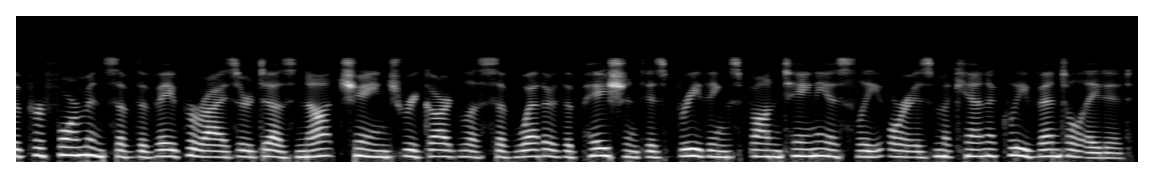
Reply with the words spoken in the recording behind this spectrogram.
The performance of the vaporizer does not change regardless of whether the patient is breathing spontaneously or is mechanically ventilated.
